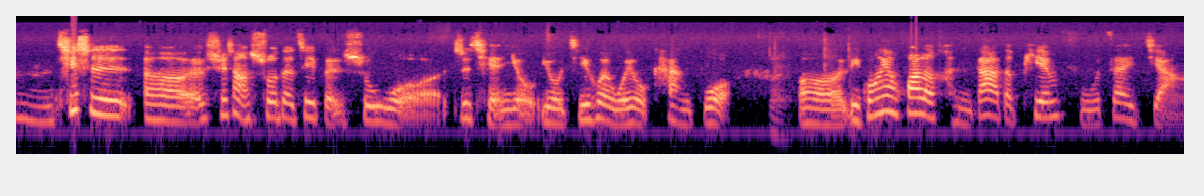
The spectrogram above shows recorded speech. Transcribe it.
嗯，其实呃，学长说的这本书，我之前有有机会我有看过。对。呃，李光耀花了很大的篇幅在讲。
